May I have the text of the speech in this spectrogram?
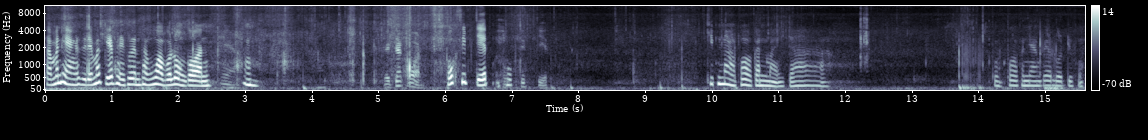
ถ้ามันแห้งก็สิได้มาเก็บให้เพิ่นทั้งหัวบ่ลงก่อนแม่นอืมเดี๋ยวจักก่อนหกสิบเจ็ดหกสิบเจ็ดคลิปหน้าพ่อกันใหม่จ้าฝนพ่อพันยางไปเอารถอยู่ฝน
